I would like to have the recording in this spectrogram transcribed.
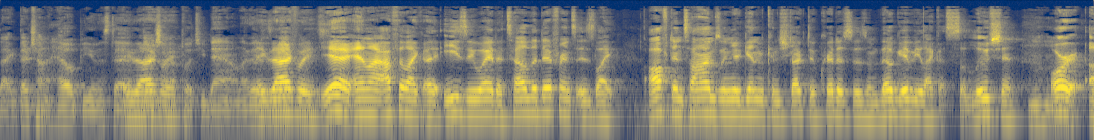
Like they're trying to help you instead. of Exactly. They're trying to put you down. Like Exactly. Yeah, and like I feel like an easy way to tell the difference is like oftentimes when you're getting constructive criticism, they'll give you like a solution Mhm. or a,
